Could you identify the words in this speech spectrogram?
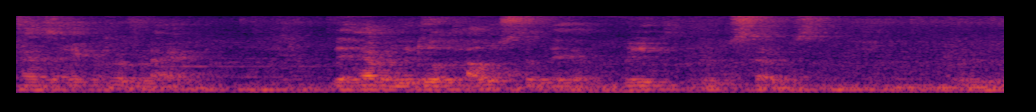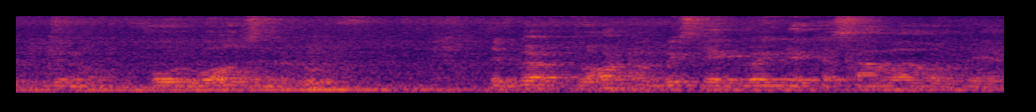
has a hectare of land they have a little house that they have built themselves, you know, four walls and a roof. They've got a plot on which they're growing their cassava or their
